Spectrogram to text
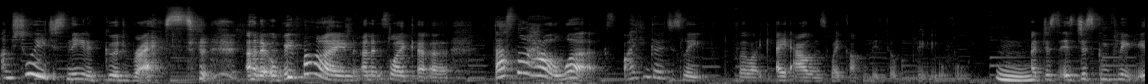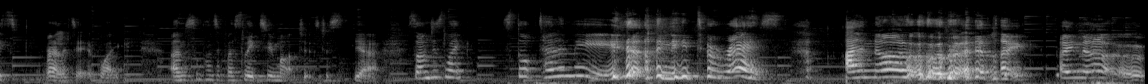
I'm sure you just need a good rest and it'll be fine. And it's like, uh, that's not how it works. I can go to sleep for like eight hours, wake up and be, feel completely awful. I just, it's just complete, it's relative. Like, and sometimes if I sleep too much, it's just, yeah. So I'm just like, stop telling me I need to rest. I know, like, I know.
